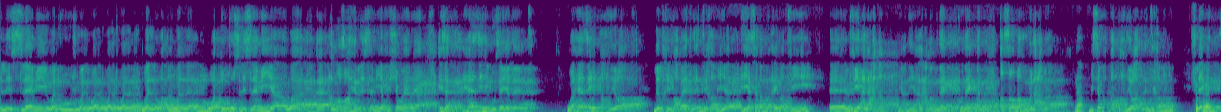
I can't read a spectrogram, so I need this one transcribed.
الإسلامي والطقوس الإسلامية والمظاهر الإسلامية في الشوارع. إذا هذه المزايدات وهذه التحضيرات للخطابات الانتخابية هي سبب أيضا في آه، في العمى يعني العمى هناك هناك من أصابهم العمى نعم بسبب التحضيرات الانتخابية شكرا لكن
